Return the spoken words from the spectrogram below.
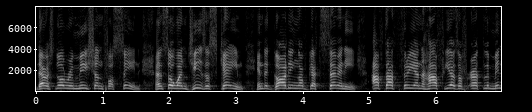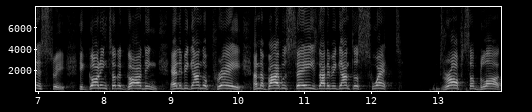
there is no remission for sin. And so when Jesus came in the Garden of Gethsemane, after three and a half years of earthly ministry, he got into the garden and he began to pray. And the Bible says that he began to sweat drops of blood.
